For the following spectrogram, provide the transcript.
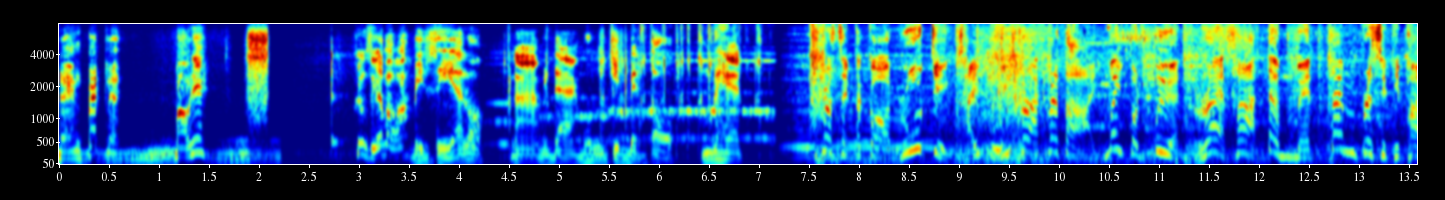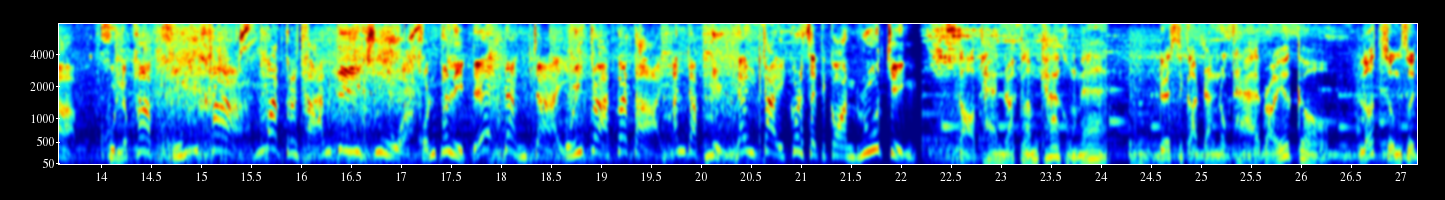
แดงแป๊ดเลย เปล่านี่เครื่องเสียเปล่าวะไม่เสียหรอก หน้ามันแดงเพราะมึงกินเบนโตเม็ดเกษตรกรรู้จริงใช้ปุ๋ยตรากระต่ายไม่ปนเปื้อน แร่ธาตุเต็มเม็ดเต็มประสิทธิภาพ คุณภาพคุ้มค่า มาตรฐานดีชัวร์ผลผลิตเด๊ะดังใจ ปุ๋ยตรากระต่าย อันดับหนึ่งในใจเกษตรกรรู้จริง ตอบแทนรักล้ำค่าของแม่ ด้วยสกอตรังนกแท้ Royal Gold ลดสูงสุด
